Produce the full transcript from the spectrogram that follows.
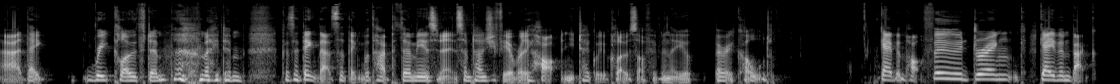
uh, they reclothed him made him because i think that's the thing with hypothermia isn't it? Sometimes you feel really hot and you take all your clothes off even though you're very cold gave him hot food, drink, gave him back,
